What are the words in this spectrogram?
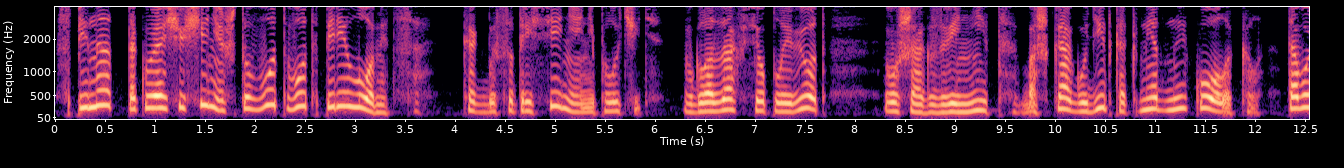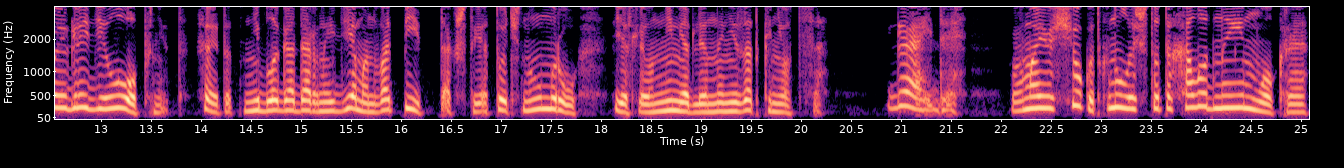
Спина — такое ощущение, что вот-вот переломится. как бы сотрясение не получить. В глазах все плывет, в ушах звенит, башка гудит, как медный колокол. Того и гляди, лопнет. Этот неблагодарный демон вопит, так что я точно умру, если он немедленно не заткнется. Гайде. В мою щеку ткнулось что-то холодное и мокрое,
